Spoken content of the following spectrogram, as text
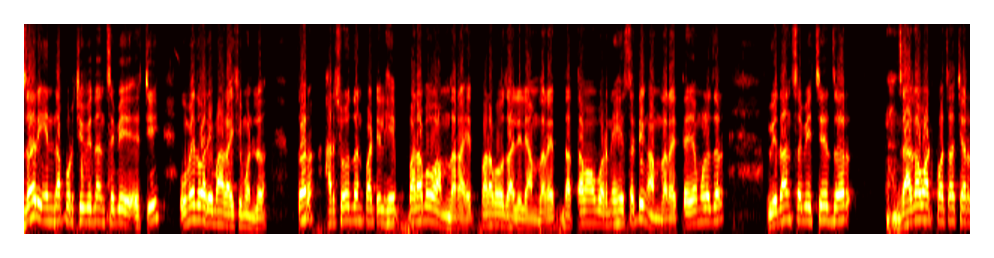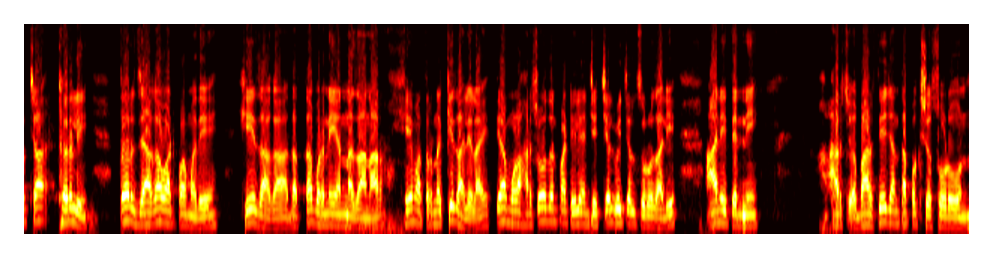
जर इंदापूरची विधानसभेची उमेदवारी मागायची म्हणलं तर हर्षवर्धन पाटील हे पराभव आमदार आहेत पराभव झालेले आमदार आहेत दत्तामा वर्णे हे सटिंग आमदार आहेत. त्याच्यामुळे जर विधानसभेचे जर जागा वाटपाचा चर्चा ठरली तर जागा वाटपामध्ये ही जागा दत्ता भरणे यांना जाणार. हे मात्र नक्की झालेलं आहे. त्यामुळं हर्षवर्धन पाटील यांची चलबिचल सुरू झाली आणि त्यांनी हर्ष भारतीय जनता पक्ष सोडून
